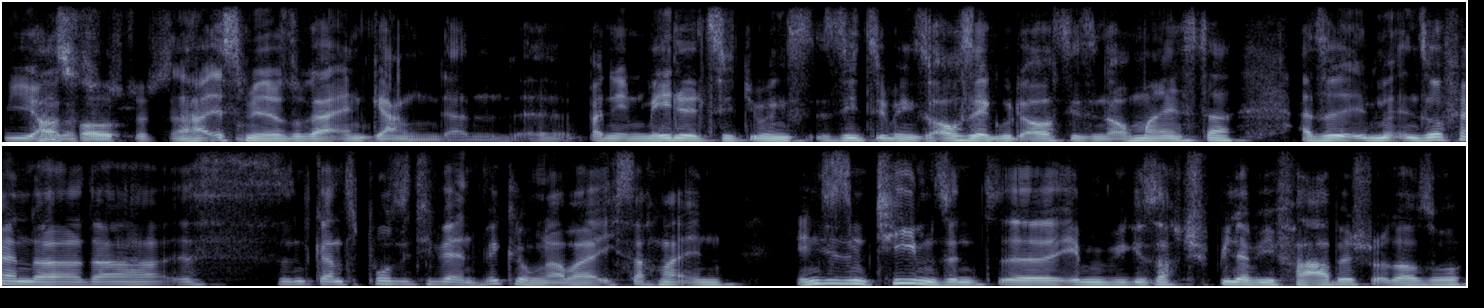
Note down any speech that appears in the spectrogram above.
ja, HSV. Das, das ist mir sogar entgangen dann. Äh, bei den Mädels sieht übrigens sieht es übrigens auch sehr gut aus. Die sind auch Meister. Also insofern da da ist, sind ganz positive Entwicklungen. Aber ich sag mal in in diesem Team sind äh, eben wie gesagt Spieler wie Fabisch oder so.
